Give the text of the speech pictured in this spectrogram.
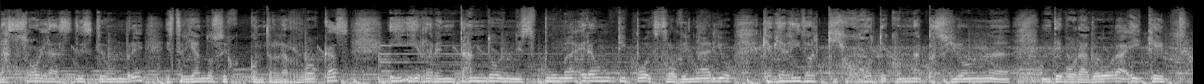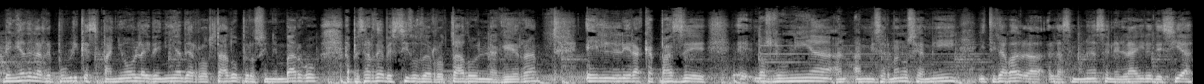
Las olas de este hombre estrellándose contra las rocas y, y reventando en espuma. Era un tipo extraordinario que había leído al Quijote con una pasión eh, devoradora y que venía de la República Española y venía derrotado, pero sin embargo, a pesar de haber sido derrotado en la guerra, él era capaz de, eh, nos reunía a, a mis hermanos y a mí y tiraba la- las monedas en el aire, decía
